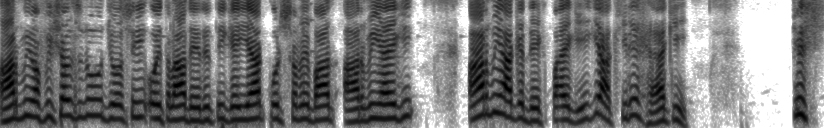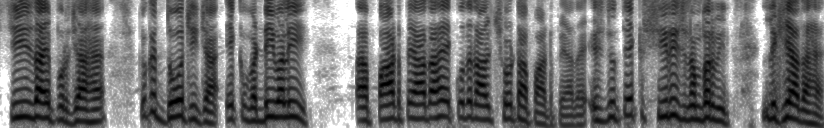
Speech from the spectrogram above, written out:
ਆਰਮੀ ਅਫੀਸ਼ੀਅਲਸ ਨੂੰ ਜੋ ਸੀ ਉਹ ਇਤਲਾਹ ਦੇ ਦਿੱਤੀ ਗਈ ਆ। ਕੁਝ ਸਮੇਂ ਬਾਅਦ ਆਰਮੀ ਆਏਗੀ। ਆਰਮੀ ਆ ਕੇ ਦੇਖ ਪਾਏਗੀ ਕਿ ਆਖਿਰ ਇਹ ਹੈ ਕੀ। ਕਿਸ ਚੀਜ਼ ਦਾ ਇਹ ਪੁਰਜਾ ਹੈ? ਕਿਉਂਕਿ ਦੋ ਚੀਜ਼ਾਂ, ਇੱਕ ਵੱਡੀ ਵਾਲੀ ਪਾਰਟ ਪਿਆ ਦਾ ਹੈ, ਇੱਕ ਉਹਦੇ ਨਾਲ ਛੋਟਾ ਪਾਰਟ ਪਿਆ ਦਾ ਇਸ ਦੇ ਉੱਤੇ ਇੱਕ ਸੀਰੀਜ਼ ਨੰਬਰ ਵੀ ਲਿਖਿਆ ਦਾ ਹੈ।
